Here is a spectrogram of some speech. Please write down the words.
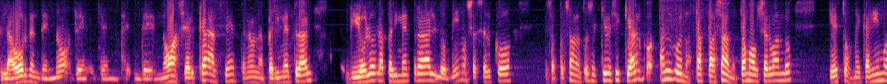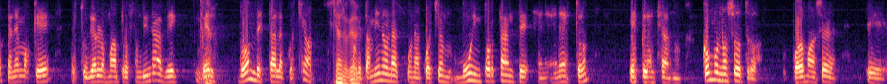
la orden de no, de, no acercarse, tener una perimetral, violó la perimetral, lo mismo se acercó esa persona. Entonces quiere decir que algo, algo nos está pasando, estamos observando estos mecanismos tenemos que estudiarlos más a profundidad, ver, dónde está la cuestión. Porque también una, una cuestión muy importante en, esto es plantearnos cómo nosotros podemos hacer eh,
